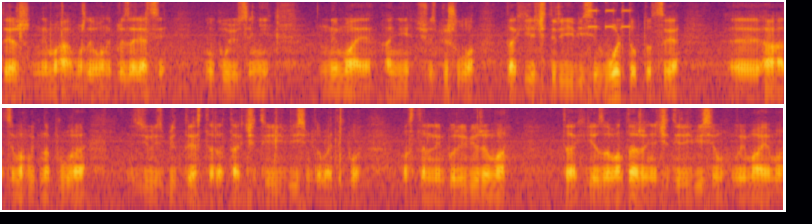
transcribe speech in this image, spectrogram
теж немає. Можливо, вони при зарядці блокуються. Ні, немає. А ні, щось пішло. Так, є 4,8 вольт, тобто це, е, ага, це, мабуть, напруга з USB тестера. Так, 4,8. Давайте по остальним перевіримо. Так, є завантаження 4,8 виймаємо.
